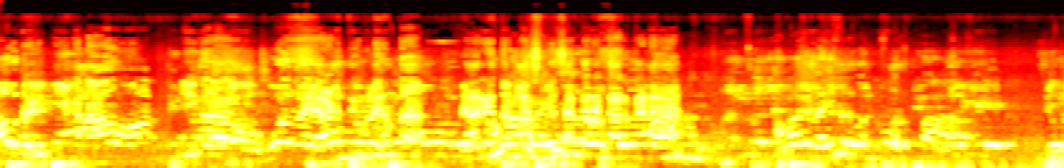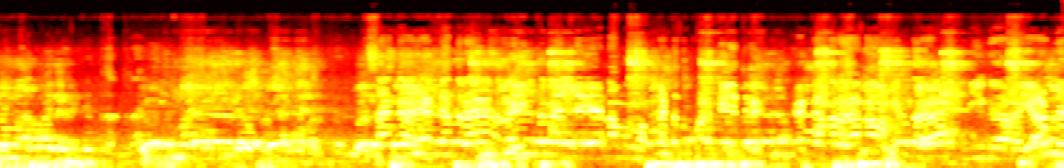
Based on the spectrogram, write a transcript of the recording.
ಹೌದ್ರಿ, ಈಗ ನಾವು ಈಗ ಹೋದ ಎರಡು ತಿಂಗಳ ಹಿಂದೆ ಯಾರೇ ಧನಲಕ್ಷ್ಮಿ ಸಕ್ಕರೆ ಕಾರ್ಖಾನೆ ಪ್ರಸಂಗ. ಯಾಕಂದ್ರೆ ರೈತರಲ್ಲಿ ನಮ್ಮ ಒಕ್ಕಟ್ಟದ ಕೊರತೆ ಐತ್ರಿ. ಯಾಕಂದ್ರೆ ನಾವು ಹಿಂದೆ ಈಗ ಎರಡು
